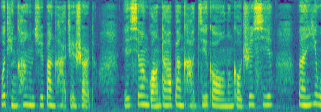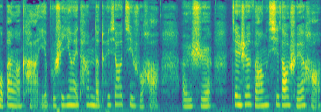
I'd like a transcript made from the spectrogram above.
我挺抗拒办卡这事儿的，也希望广大办卡机构能够知悉，万一我办了卡，也不是因为他们的推销技术好，而是健身房洗澡水好，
